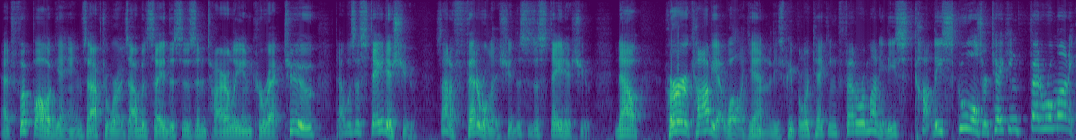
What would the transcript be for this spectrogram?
at football games afterwards, I would say this is entirely incorrect too. That was a state issue. It's not a federal issue. This is a state issue. Now, her caveat, well, again, these people are taking federal money. These, these schools are taking federal money.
